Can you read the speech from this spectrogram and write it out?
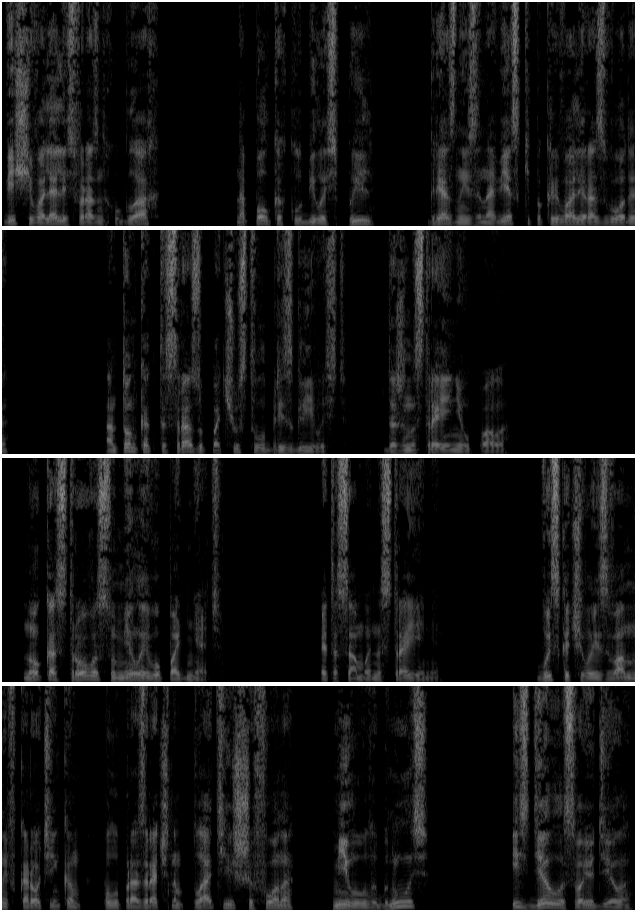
Вещи валялись в разных углах, на полках клубилась пыль, грязные занавески покрывали разводы, Антон как-то сразу почувствовал брезгливость, даже настроение упало. Но Кострова сумела его поднять. Это самое настроение. Выскочила из ванной в коротеньком полупрозрачном платье из шифона, мило улыбнулась и сделала свое дело.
